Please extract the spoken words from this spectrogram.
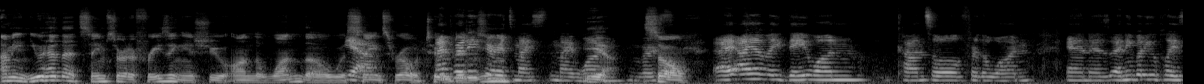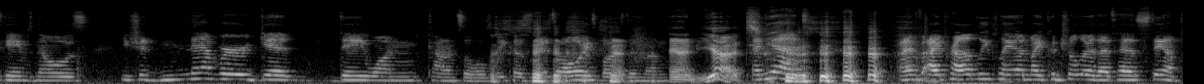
I mean, you had that same sort of freezing issue on the one though with Yeah. Saints Row too. I'm pretty sure you? it's my my one. Yeah. versus- So I, I have a day one console for the one, and as anybody who plays games knows, you should never get day one consoles because there's always bugs in them. and yet. And yet- I'm, I proudly play on my controller that has stamped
